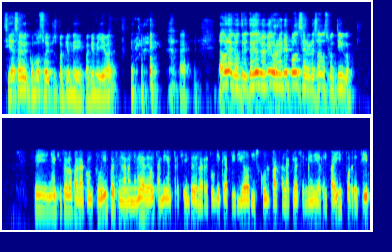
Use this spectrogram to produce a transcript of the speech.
si ya saben cómo soy, pues ¿para qué me, para qué me llevan? La hora con 32, mi amigo René Ponce, regresamos contigo. Sí, Iñaki, solo para concluir, pues en la mañana de hoy también el presidente de la República pidió disculpas a la clase media del país por decir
